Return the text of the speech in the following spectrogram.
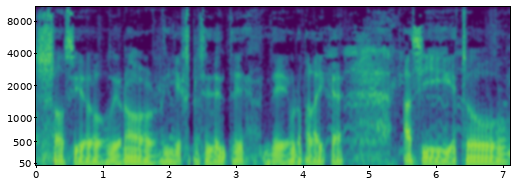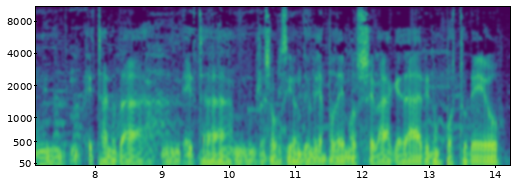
socio de honor y expresidente de Europa Laica, así esto, esta nota, esta resolución de Unidas Podemos se va a quedar en un postureo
